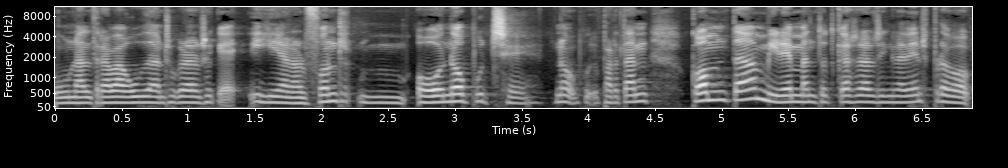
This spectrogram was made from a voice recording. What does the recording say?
una altra beguda ensucrada, no sé què, i en el fons, mm, o no potser. No, per tant, compte, mirem en tot cas els ingredients, però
